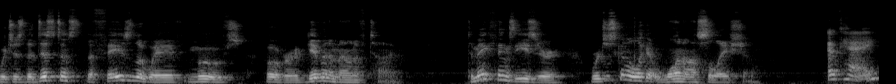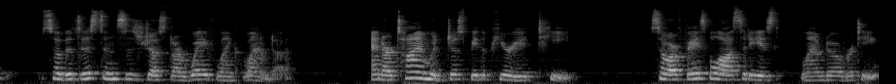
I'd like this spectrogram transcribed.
which is the distance that the phase of the wave moves over a given amount of time. To make things easier, we're just going to look at one oscillation. Okay, so the distance is just our wavelength lambda, and our time would just be the period t. So our phase velocity is lambda over t?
